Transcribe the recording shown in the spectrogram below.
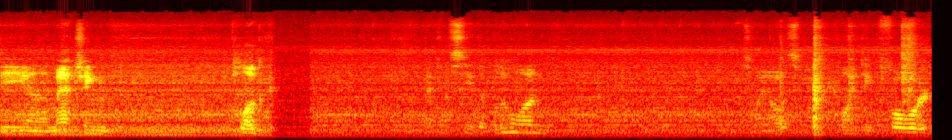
The uh, matching plug. I can see the blue one. So I know it's pointing forward.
